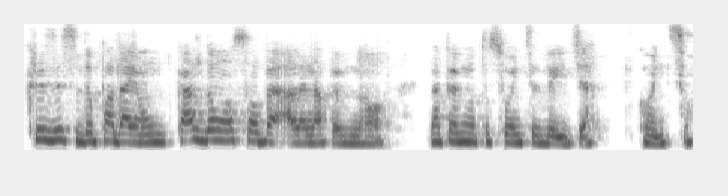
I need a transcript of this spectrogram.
kryzysy dopadają każdą osobę, ale na pewno, na pewno to słońce wyjdzie w końcu.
